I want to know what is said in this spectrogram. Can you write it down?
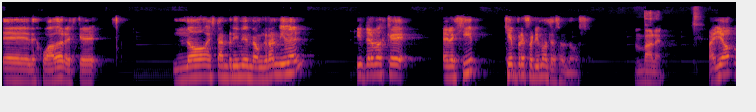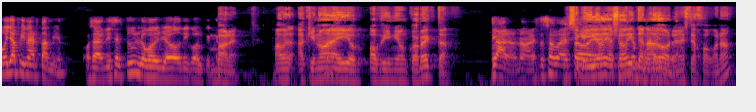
eh, de jugadores que no están rindiendo a un gran nivel y tenemos que elegir quién preferimos de esos dos. Vale, Vale, Yo voy a opinar también. O sea, dices tú y luego yo digo el que vale. Vamos, aquí no hay op- opinión correcta. Claro, no, esto es Así esto que yo ya soy ganador en este juego, ¿no?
